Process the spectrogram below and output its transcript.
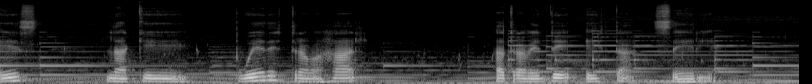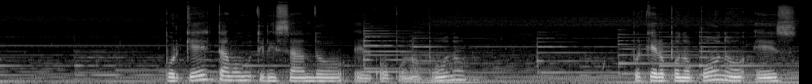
es la que puedes trabajar a través de esta serie. ¿Por qué estamos utilizando el Oponopono? Porque el Oponopono es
